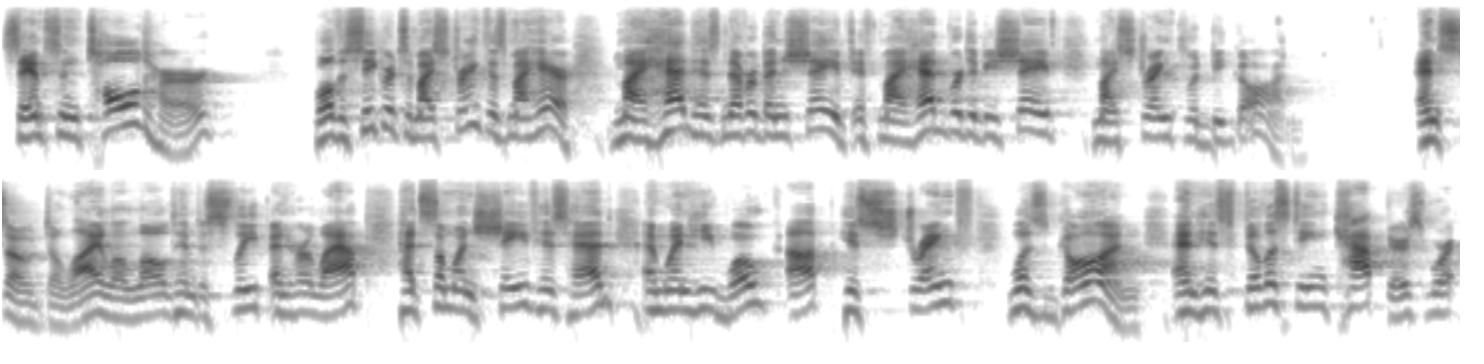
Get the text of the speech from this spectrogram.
Samson told her well, the secret to my strength is my hair. My head has never been shaved. If my head were to be shaved, my strength would be gone. And so Delilah lulled him to sleep in her lap, had someone shave his head, and when he woke up, his strength was gone, and his Philistine captors were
